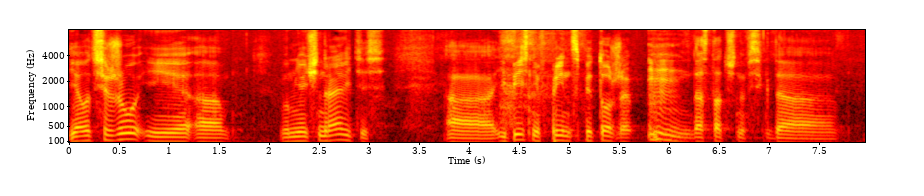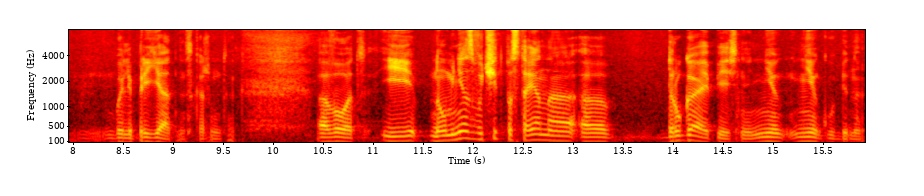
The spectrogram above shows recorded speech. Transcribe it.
Я вот сижу, и а, вы мне очень нравитесь. А, и песни, в принципе, тоже достаточно всегда были приятны, скажем так. Вот. И, но у меня звучит постоянно а, другая песня, не, не Губина.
